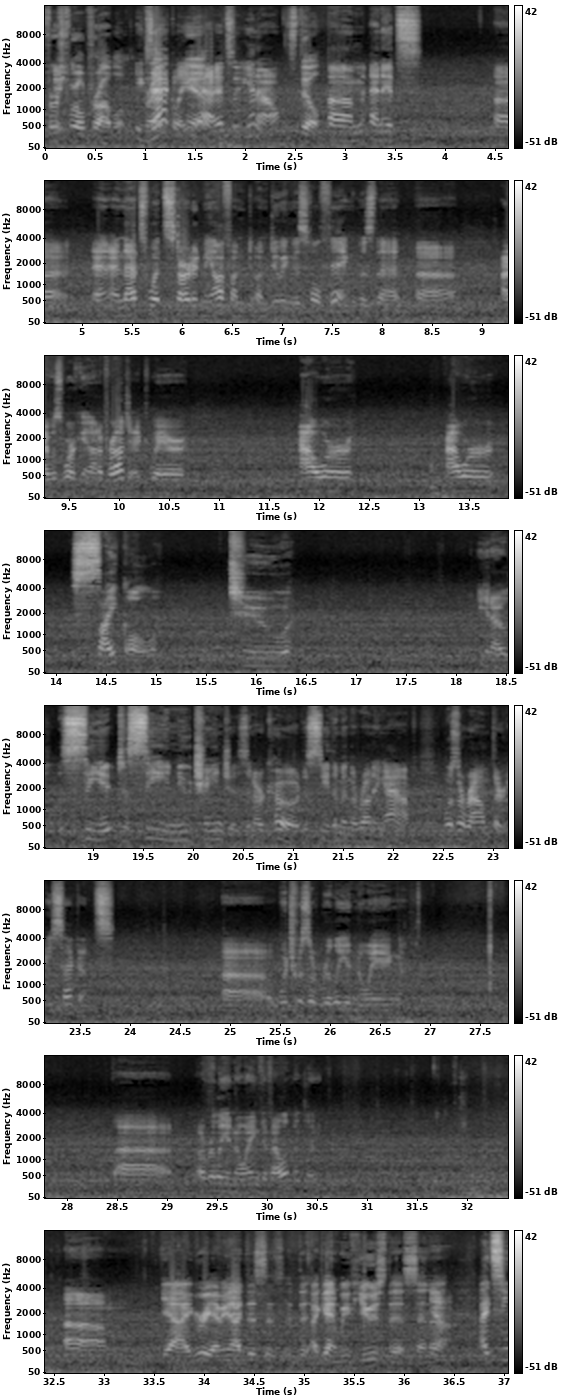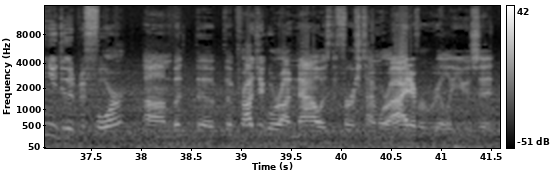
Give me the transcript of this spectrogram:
First world problem. right? exactly yeah. It's you know Still. um, and it's uh, and, and that's what started me off on, on doing this whole thing was that uh, I was working on a project where our our cycle to you know see it to see new changes in our code to see them in the running app was around 30 seconds uh, which was a really annoying uh, a really annoying development loop um, Yeah, I agree. I mean, I, this is again, we've used this, and Yeah. uh, I'd seen you do it before, um, but the the project we're on now is the first time where I'd ever really use it,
